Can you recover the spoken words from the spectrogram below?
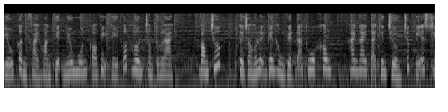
yếu cần phải hoàn thiện nếu muốn có vị thế tốt hơn trong tương lai. Vòng trước, thầy trò huấn luyện viên Hồng Việt đã thua không hai ngay tại thiên trường trước PSG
